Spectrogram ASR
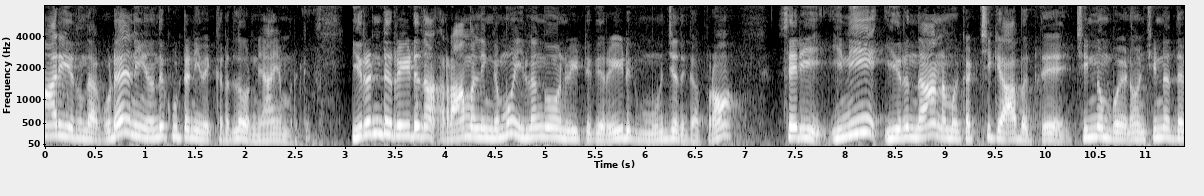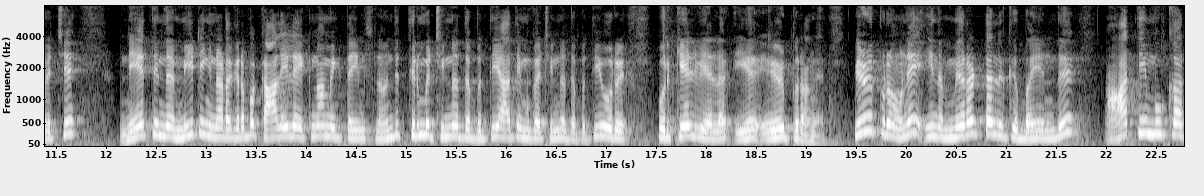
மாறி இருந்தால் கூட நீங்கள் வந்து கூட்டணி வைக்கிறதுல ஒரு நியாயம் இருக்குது இரண்டு ரெய்டு தான். ராமலிங்கமும் இளங்கோவன் வீட்டுக்கு ரெய்டுக்கு முடிஞ்சதுக்கப்புறம் சரி இனி இருந்தால் நம்ம கட்சிக்கு ஆபத்து சின்னம் போயிடும். சின்னத்தை வச்சு நேற்று இந்த மீட்டிங் நடக்கிறப்ப காலையில் எக்கனாமிக் டைம்ஸில் வந்து திரும்ப சின்னத்தை பற்றி அதிமுக சின்னத்தை பற்றி ஒரு ஒரு கேள்வி எ- எழுப்புறாங்க. எழுப்புறவுடனே இந்த மிரட்டலுக்கு பயந்து அதிமுக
